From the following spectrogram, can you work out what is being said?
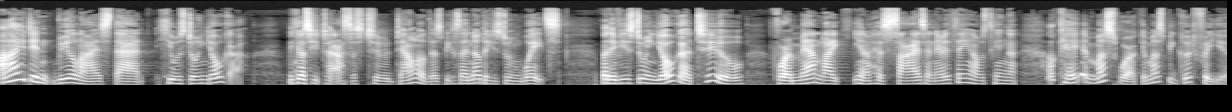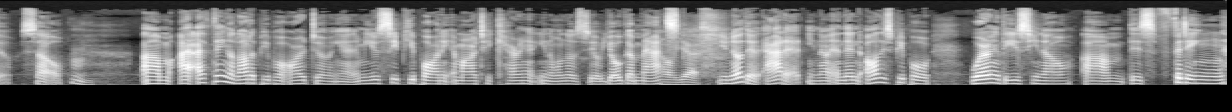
I didn't realize that he was doing yoga because he asked us to download this because I know that he's doing weights. But if he's doing yoga too, for a man like you know his size and everything, I was thinking, okay, it must work. It must be good for you. So. Um, I, I think a lot of people are doing it. I mean, you see people on the MRT carrying, you know, one of those yoga mats. Oh, yes. You know they're at it, you know, and then all these people wearing these, you know, um, these fitting,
